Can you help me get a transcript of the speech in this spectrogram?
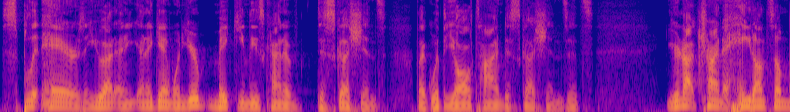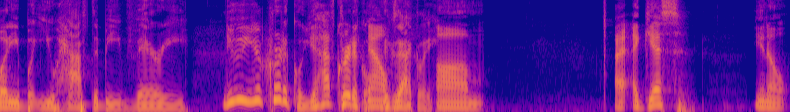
split hairs and you had, and, and again, when you're making these kind of discussions, like with the all-time discussions, it's you're not trying to hate on somebody, but you have to be very You, you're critical. You have to be. critical. Now, exactly. Um, I, I guess, you know,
